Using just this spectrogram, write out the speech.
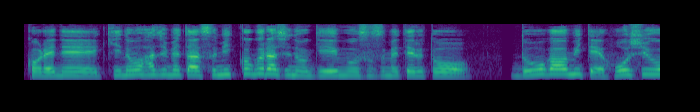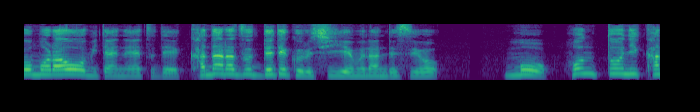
これね、昨日始めた隅っこ暮らしのゲームを進めてると、動画を見て報酬をもらおうみたいなやつで必ず出てくる CM なんですよ。もう本当に必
